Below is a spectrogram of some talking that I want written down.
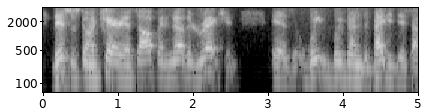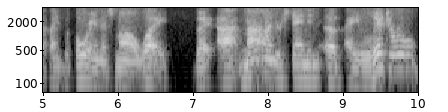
this is going to carry us off in another direction. Is we we've done debated this I think before in a small way, but I, my understanding of a literal,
